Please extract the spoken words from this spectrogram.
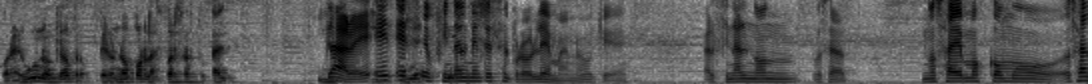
por alguno que otro, pero no por las fuerzas totales. Claro, e, e, ese finalmente es el problema, ¿no? Que al final no, o sea, no sabemos cómo, o sea,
